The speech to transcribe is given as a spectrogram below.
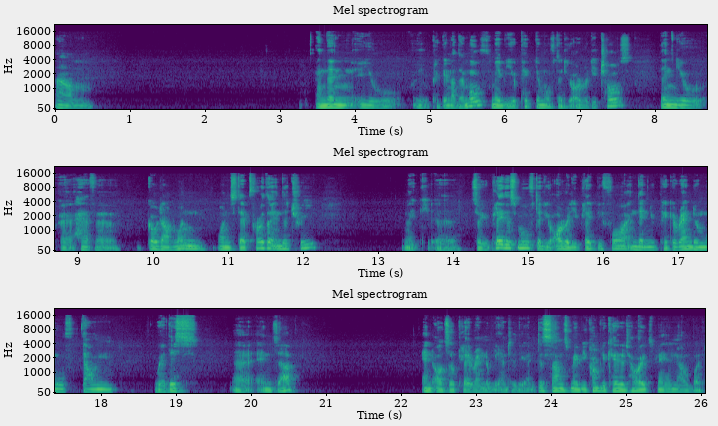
Um, and then you, you pick another move. Maybe you pick the move that you already chose. Then you uh, have a go down one, one step further in the tree like uh, so you play this move that you already played before and then you pick a random move down where this uh, ends up and also play randomly until the end. This sounds maybe complicated how I explain it now, but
